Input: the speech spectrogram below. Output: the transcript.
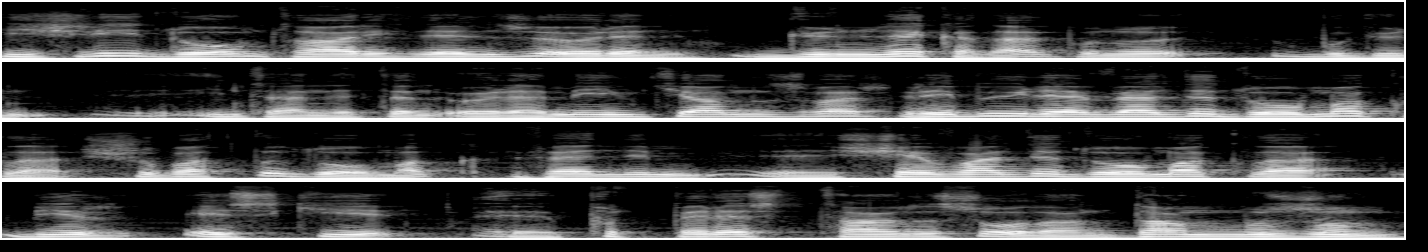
Hicri doğum tarihlerinizi öğrenin. Gününe kadar bunu bugün internetten öğrenme imkanınız var. Rebül evvelde doğmakla, Şubat'ta doğmak, efendim e, Şevval'de doğmakla bir eski e, putperest tanrısı olan Dammuz'un,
